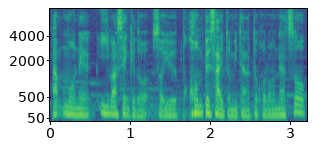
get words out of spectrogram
あもうね言いませんけどそういうコンペサイトみたいなところのやつを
